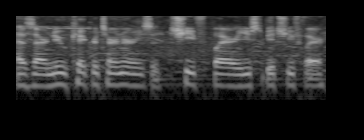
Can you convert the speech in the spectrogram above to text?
as our new kick returner. He's a chief player. He used to be a chief player.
